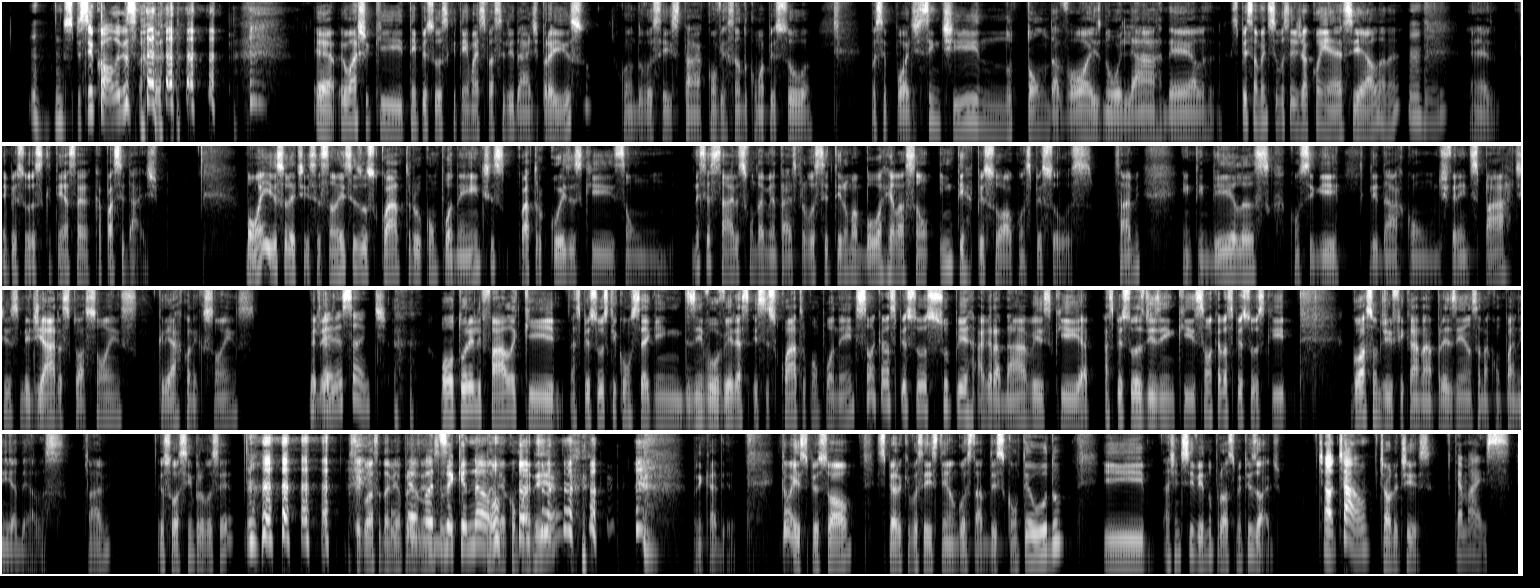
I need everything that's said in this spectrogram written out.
Dos psicólogos. É, eu acho que tem pessoas que têm mais facilidade para isso. Quando você está conversando com uma pessoa, você pode sentir no tom da voz, no olhar dela, especialmente se você já conhece ela, né? Uhum. É, tem pessoas que têm essa capacidade. Bom, é isso, Letícia. São esses os quatro componentes, quatro coisas que são necessárias, fundamentais para você ter uma boa relação interpessoal com as pessoas, sabe? Entendê-las, conseguir lidar com diferentes partes, mediar as situações, criar conexões. Beleza? Interessante. O autor ele fala que as pessoas que conseguem desenvolver es- esses quatro componentes são aquelas pessoas super agradáveis, que as pessoas dizem que são aquelas pessoas que gostam de ficar na presença, na companhia delas, sabe? Eu sou assim pra você? Você gosta da minha Eu presença? vou dizer que Da não. minha companhia? Brincadeira. Então é isso, pessoal. Espero que vocês tenham gostado desse conteúdo e a gente se vê no próximo episódio. Tchau, tchau. Tchau, Letícia. Até mais.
